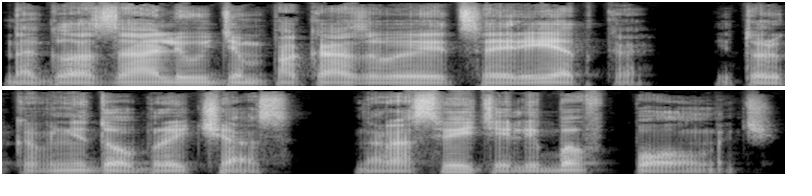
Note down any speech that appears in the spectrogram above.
На глаза людям показывается редко и только в недобрый час, на рассвете либо в полночь.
